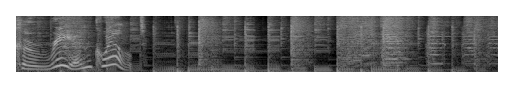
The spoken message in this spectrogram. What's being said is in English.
Korean quilt.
